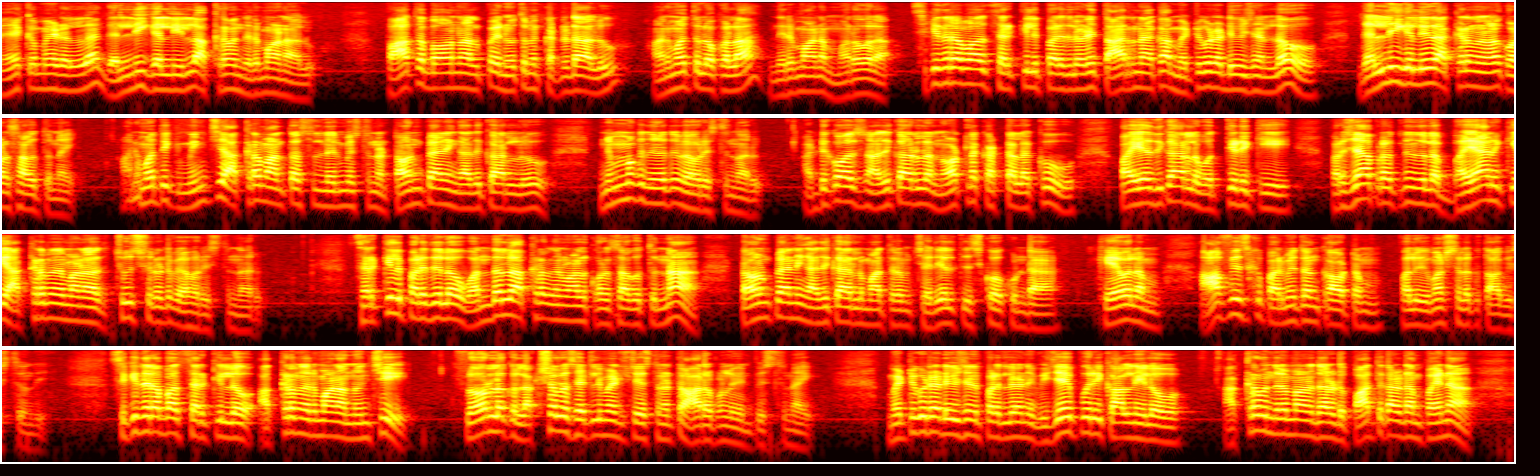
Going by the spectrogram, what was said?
మేకమేడల్లా గల్లీ గల్లీల్లో అక్రమ నిర్మాణాలు పాత భవనాలపై నూతన కట్టడాలు అనుమతులు ఒకలా నిర్మాణం మరోలా. సికింద్రాబాద్ సర్కిల్ పరిధిలోని తార్నాక మెట్టుగూడ డివిజన్లో గల్లీ గల్లీలో అక్రమ నిర్మాణాలు కొనసాగుతున్నాయి. అనుమతికి మించి అక్రమ అంతస్తులు నిర్మిస్తున్న టౌన్ ప్లానింగ్ అధికారులు నిమ్మకు నిరంతరం వ్యవహరిస్తున్నారు. అడ్డుకోవాల్సిన అధికారుల నోట్ల కట్టలకు పై అధికారుల ఒత్తిడికి ప్రజాప్రతినిధుల భయానికి అక్రమ నిర్మాణాలు చూసినట్టు వ్యవహరిస్తున్నారు. సర్కిల్ పరిధిలో వందల్లో అక్రమ నిర్మాణాలు కొనసాగుతున్నా టౌన్ ప్లానింగ్ అధికారులు మాత్రం చర్యలు తీసుకోకుండా కేవలం ఆఫీస్కు పరిమితం కావటం పలు విమర్శలకు తావిస్తుంది. సికింద్రాబాద్ సర్కిల్లో అక్రమ నిర్మాణం నుంచి ఫ్లోర్లకు లక్షల్లో సెటిల్మెంట్లు చేస్తున్నట్టు ఆరోపణలు వినిపిస్తున్నాయి. మెట్టుగూడ డివిజన్ పరిధిలోని విజయపురి కాలనీలో అక్రమ నిర్మాణదారుడు పాతకాడడం పైన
